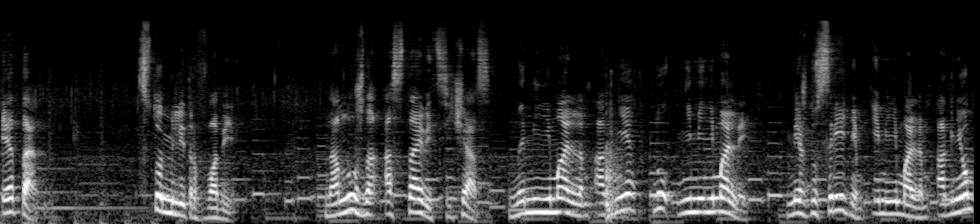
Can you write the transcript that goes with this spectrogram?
это 100 мл воды. нам нужно оставить сейчас на минимальном огне, ну не минимальный, между средним и минимальным огнем,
